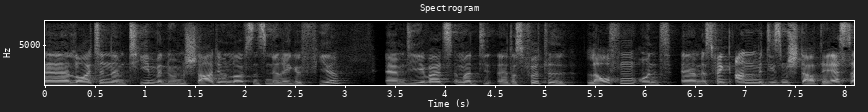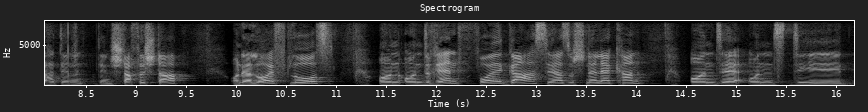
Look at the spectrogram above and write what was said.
äh, Leute in einem Team. Wenn du im Stadion läufst, sind es in der Regel vier, ähm, die jeweils immer die, äh, das Viertel laufen. Und ähm, es fängt an mit diesem Stab. Der erste hat den, den Staffelstab und er läuft los und, und rennt voll Gas, ja, so schnell er kann. Und, äh, und die,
